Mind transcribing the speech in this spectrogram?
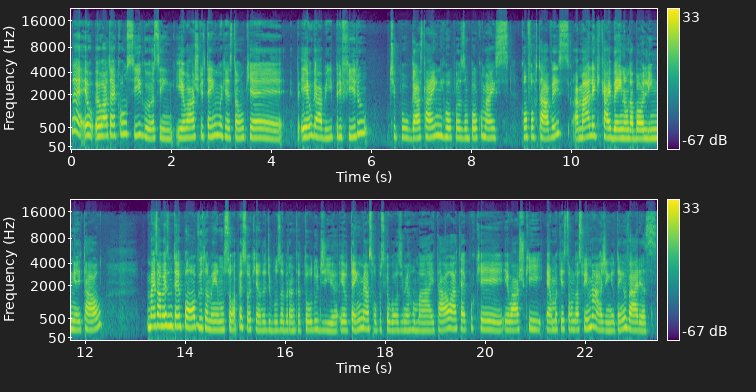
É, eu, eu até consigo, assim, e eu acho que tem uma questão que é. Eu, Gabi, prefiro, tipo, gastar em roupas um pouco mais confortáveis. A malha que cai bem, não dá bolinha e tal. Mas ao mesmo tempo, óbvio também, eu não sou a pessoa que anda de blusa branca todo dia. Eu tenho minhas roupas que eu gosto de me arrumar e tal, até porque eu acho que é uma questão da sua imagem. Eu tenho várias,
